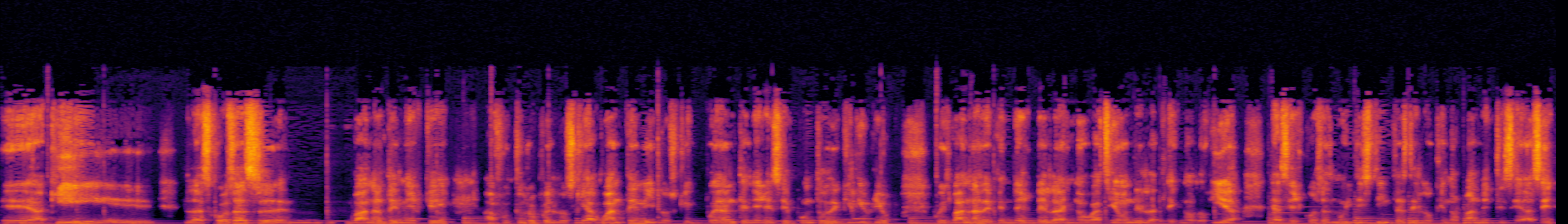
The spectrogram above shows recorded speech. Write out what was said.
eh, aquí las cosas van a tener que, a futuro, pues los que aguanten y los que puedan tener ese punto de equilibrio, pues van a depender de la innovación, de la tecnología, de hacer cosas muy distintas de lo que normalmente se hace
